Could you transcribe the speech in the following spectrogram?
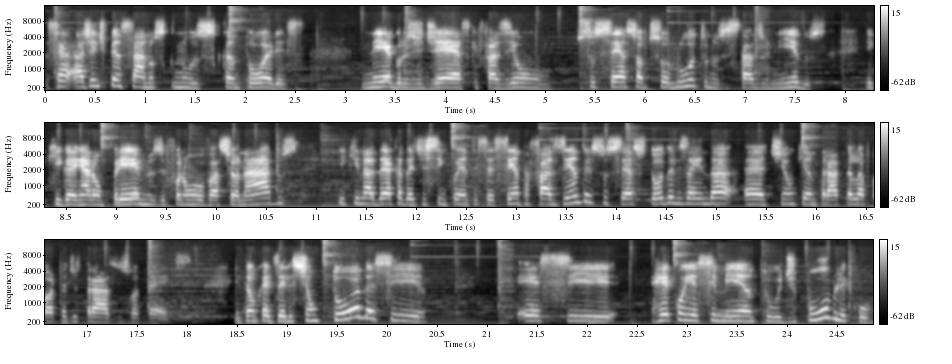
se a, a gente pensar nos, nos cantores negros de jazz que faziam sucesso absoluto nos Estados Unidos e que ganharam prêmios e foram ovacionados, e que na década de 50 e 60, fazendo esse sucesso todo, eles ainda é, tinham que entrar pela porta de trás dos hotéis. Então, quer dizer, eles tinham todo esse, esse reconhecimento de público,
